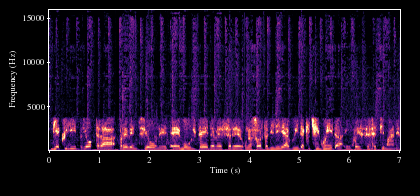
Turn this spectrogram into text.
di equilibrio tra prevenzione e multe deve essere una sorta di linea guida che ci guida in queste settimane.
